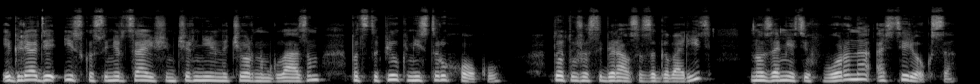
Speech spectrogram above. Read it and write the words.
и, глядя искоса мерцающим чернильно-черным глазом, подступил к мистеру Хоку. Тот уже собирался заговорить, но, заметив ворона, остерегся.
